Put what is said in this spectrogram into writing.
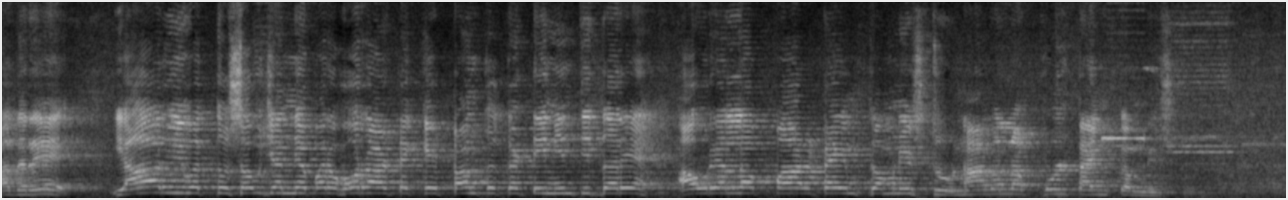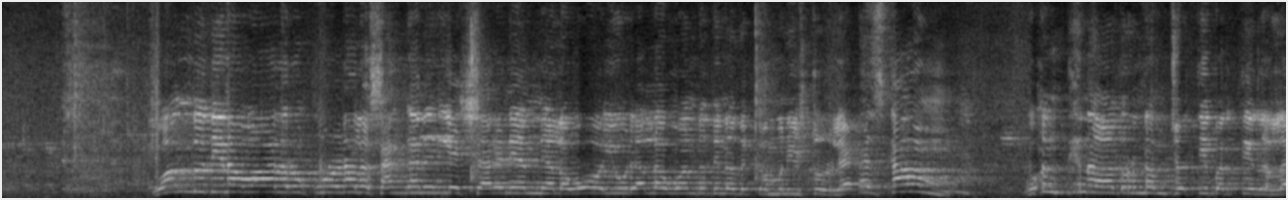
ಆದರೆ ಯಾರು ಇವತ್ತು ಸೌಜನ್ಯ ಪರ ಹೋರಾಟಕ್ಕೆ ಟಂಕ್ ಕಟ್ಟಿ ನಿಂತಿದ್ದಾರೆ, ಅವರೆಲ್ಲ ಪಾರ್ಟ್ ಟೈಮ್ ಕಮ್ಯುನಿಸ್ಟರು, ನಾವೆಲ್ಲ ಫುಲ್ ಟೈಮ್ ಕಮ್ಯುನಿಸ್ಟರು. ಒಂದು ದಿನವಾದರೂ ಸಂಘ ನಿನಗೆ ಶರಣೆಯನ್ನೆಲ್ಲವೋ, ಇವರೆಲ್ಲ ಒಂದು ದಿನದ ಲೆಟ್ ಅಸ್ ಕಮ್ ಒಂದು ದಿನ ಆದರೂ ನಮ್ಮ ಜೊತೆ ಬರ್ತಿರಲ್ಲ,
